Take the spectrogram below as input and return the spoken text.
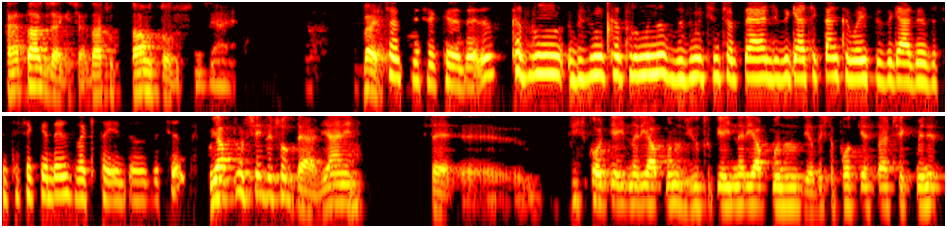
hayat daha güzel geçer. Daha çok daha mutlu olursunuz yani. Böyle. Çok teşekkür ederiz. Katılım, bizim katılımınız bizim için çok değerliydi. Gerçekten kırmayıp bizi geldiğiniz için teşekkür ederiz vakit ayırdığınız için. Bu yaptığınız şey de çok değerli. Yani işte e, Discord yayınları yapmanız, YouTube yayınları yapmanız ya da işte podcastler çekmeniz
